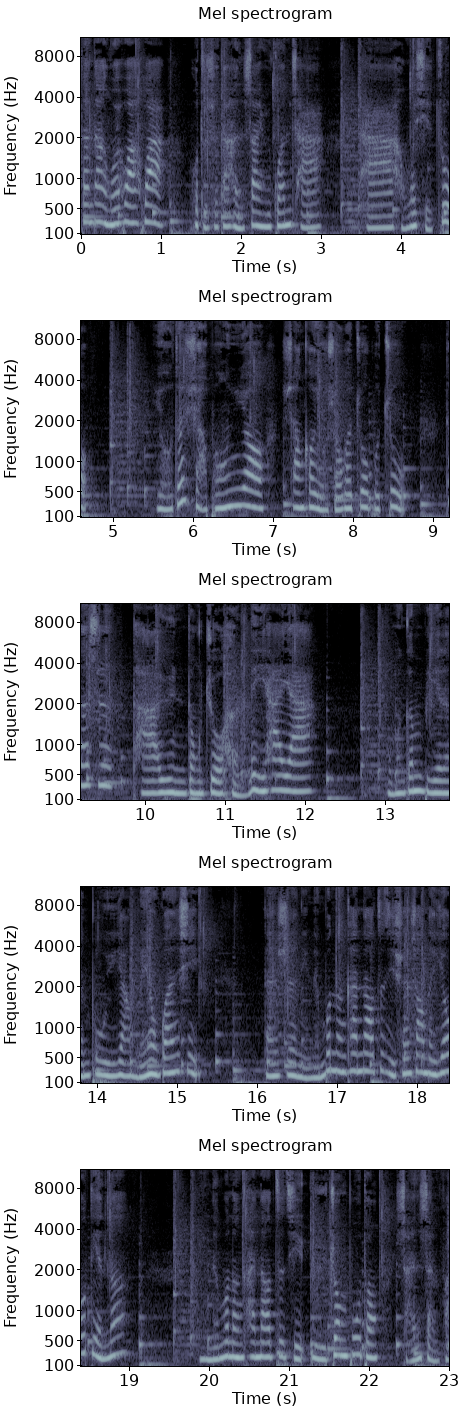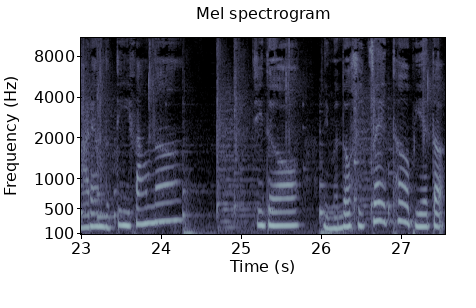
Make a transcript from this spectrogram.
但他很会画画，或者是他很善于观察，他很会写作。有的小朋友上课有时候会坐不住，但是他运动就很厉害呀。我们跟别人不一样没有关系，但是你能不能看到自己身上的优点呢？你能不能看到自己与众不同、闪闪发亮的地方呢？记得哦，你们都是最特别的，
